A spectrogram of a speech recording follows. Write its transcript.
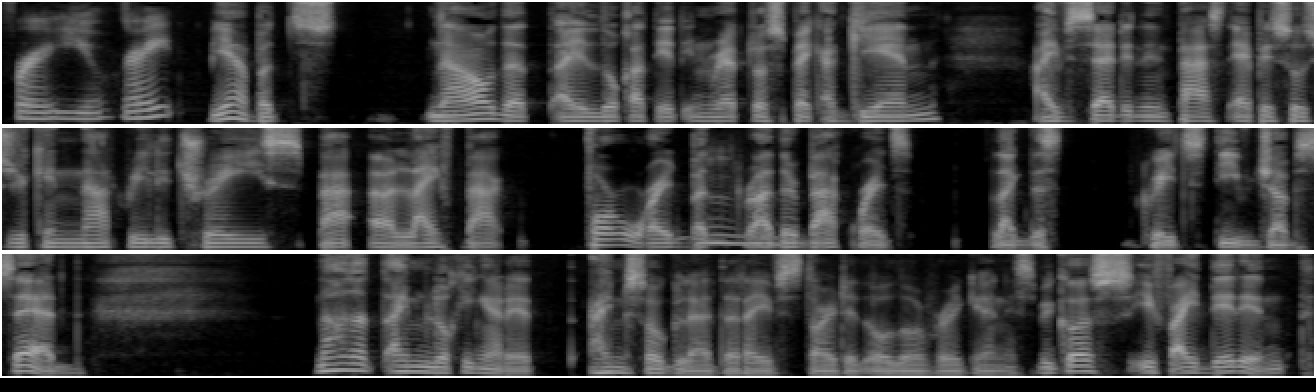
for you right yeah, but now that I look at it in retrospect again, I've said it in past episodes, you cannot really trace back, uh, life back forward, but rather backwards, like this great Steve Jobs said. Now that I'm looking at it, I'm so glad that I've started all over again. It's because if I didn't,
